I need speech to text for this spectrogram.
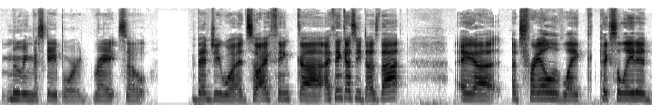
moving the skateboard, right? So Benji would. So I think uh, I think as he does that, a uh, a trail of like pixelated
